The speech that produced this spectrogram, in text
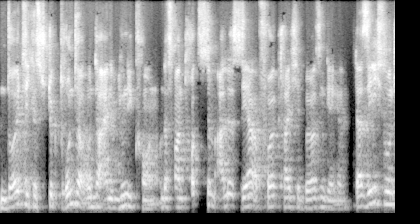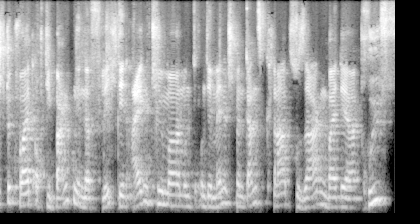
ein deutliches Stück drunter unter einem Unicorn. Und das waren trotzdem alles sehr erfolgreiche Börsengänge. Da sehe ich so ein Stück weit auch die Banken in der Pflicht, den Eigentümern und, und dem Management ganz klar zu sagen, bei der Prüf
